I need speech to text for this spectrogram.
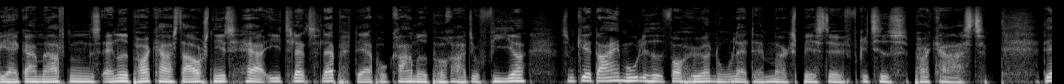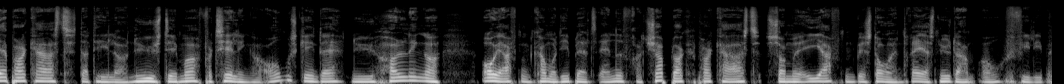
Vi er i gang med aftenens andet podcast afsnit her i Talents Lab. Det er programmet på Radio 4, som giver dig mulighed for at høre nogle af Danmarks bedste fritidspodcast. Det er podcast, der deler nye stemmer, fortællinger og måske endda nye holdninger. Og i aften kommer de blandt andet fra Chopblock podcast, som i aften består af Andreas Nydam og Philip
